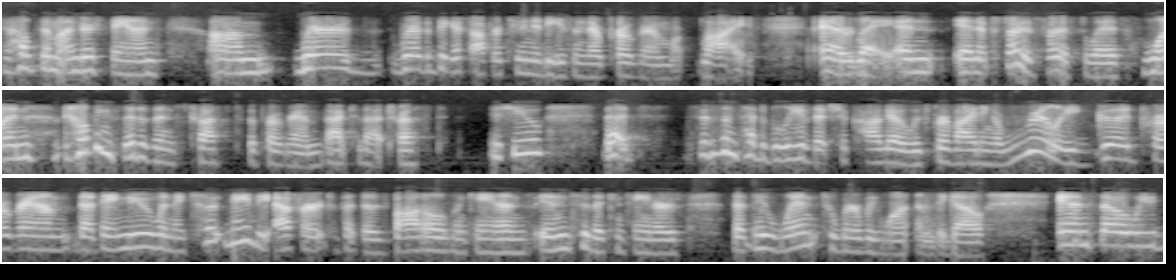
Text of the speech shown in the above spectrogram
to help them understand um, where where the biggest opportunities in their program lie or lay. And and it started first with one helping citizens trust the program. Back to that trust issue, that citizens had to believe that Chicago was providing a really good program that they knew when they took made the effort to put those bottles and cans into the containers that they went to where we want them to go. And so we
